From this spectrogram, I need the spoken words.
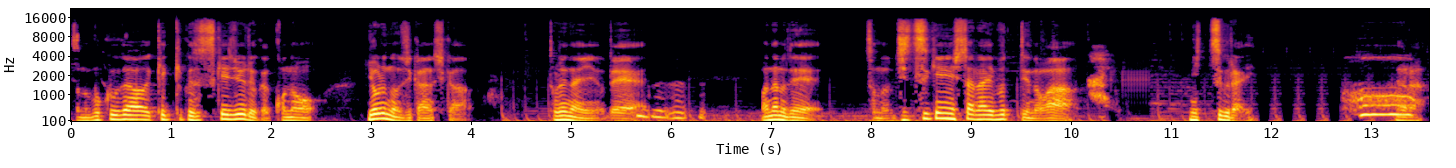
その僕が結局スケジュールがこの夜の時間しか取れないので、うんうんうん。まあ、なので、その実現したライブっていうのははい。3つぐらいほー。だから、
